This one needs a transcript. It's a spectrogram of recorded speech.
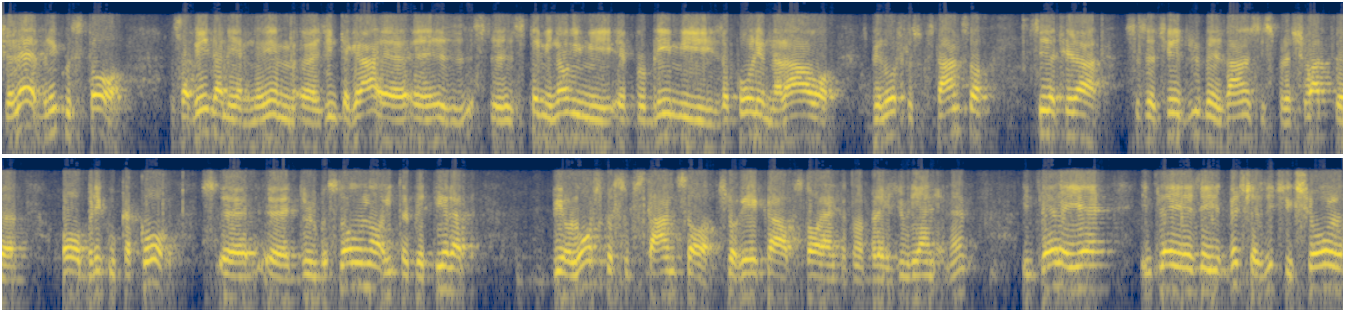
Šele, rekel, s to zavedanjem, ne vem, z, integra, s, s temi novimi problemi, z okoljem, naravo, z biološko substanco, se začela, so se začeli družbene znanosti spraševati o, rekel, kako družboslovno interpretirati biološko substanco človeka, obstoja in tako naprej, življenje. Ne? In tle je, in tle je zdaj več različnih šol,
